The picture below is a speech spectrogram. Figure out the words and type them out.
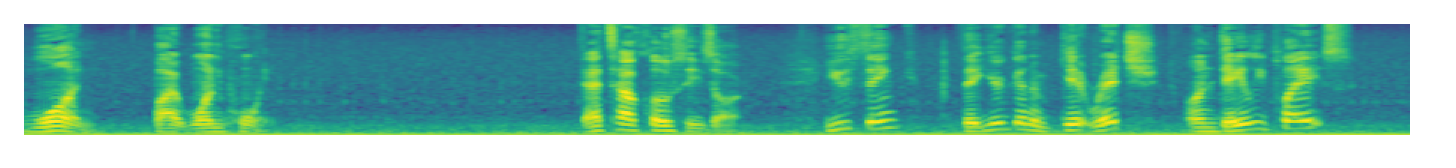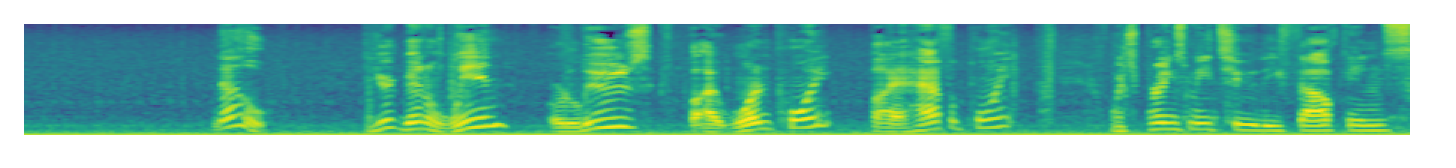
won by 1 point. That's how close these are. You think that you're going to get rich on daily plays? No. You're going to win or lose by 1 point, by a half a point, which brings me to the Falcons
